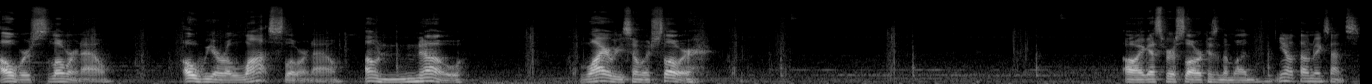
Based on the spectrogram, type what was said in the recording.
Oh, we're slower now. Oh, we are a lot slower now. Oh no. Why are we so much slower? Oh, I guess we're slower because of the mud. You know what, that would make sense.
